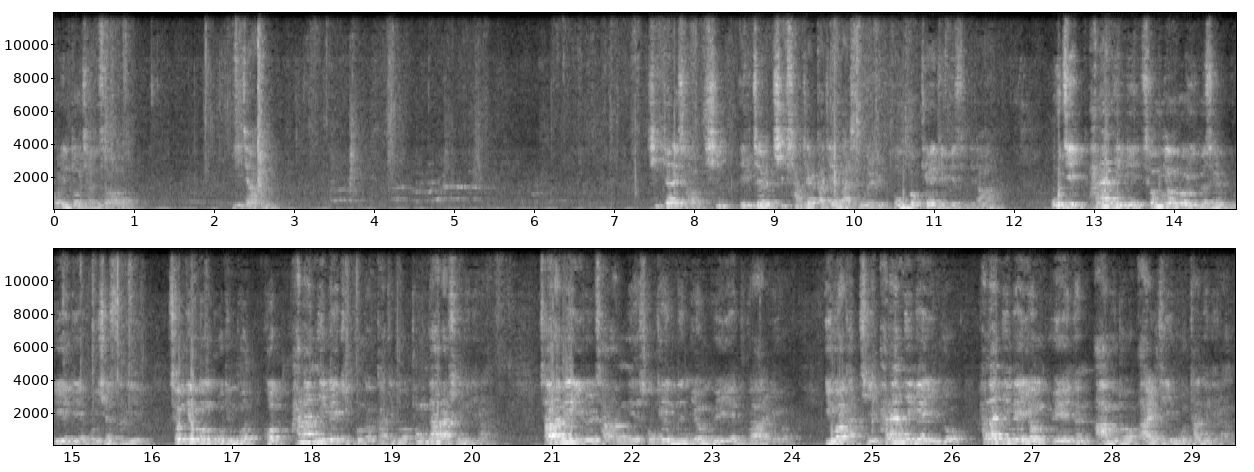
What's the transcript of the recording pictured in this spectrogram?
고린도 전서 2장 10절에서 11절, 13절까지의 말씀을 봉독해 드리겠습니다. 오직 하나님이 성령으로 이것을 우리에게 보이셨으니 성령은 모든 것, 곧 하나님의 깊은 것까지도 통달하시느니라. 사람의 일을 사람의 속에 있는 영 외에 누가 알리요? 이와 같이 하나님의 일도 하나님의 영 외에는 아무도 알지 못하느니라.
